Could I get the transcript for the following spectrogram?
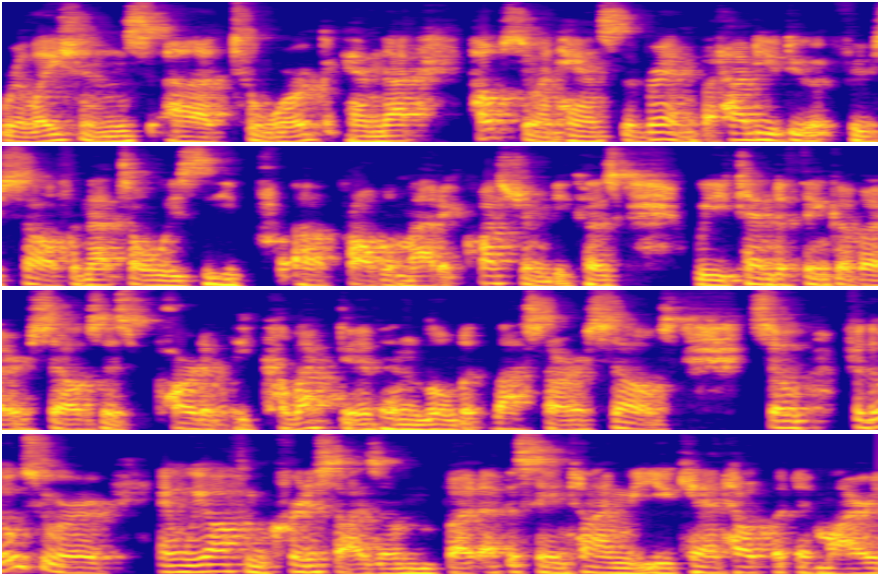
relations uh, to work, and that helps to enhance the brand. But how do you do it for yourself? And that's always the uh, problematic question because we tend to think of ourselves as part of the collective and a little bit less ourselves. So for those who are, and we often criticize them, but at the same time, you can't help but admire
